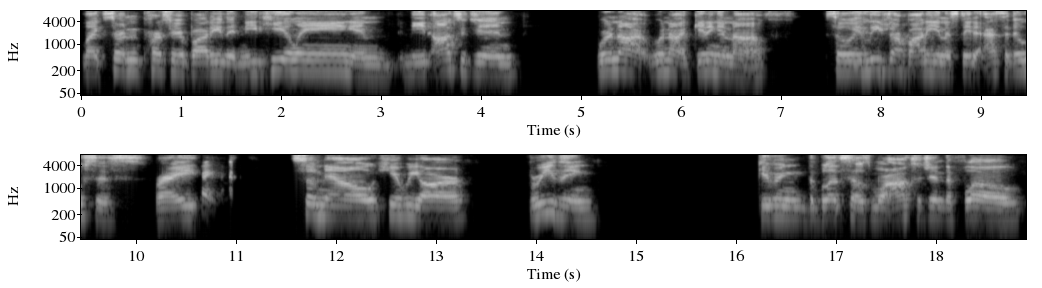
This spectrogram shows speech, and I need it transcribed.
like certain parts of your body that need healing and need oxygen, we're not we're not getting enough. So it leaves our body in a state of acidosis, right? Right. So now here we are breathing, giving the blood cells more oxygen to flow,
